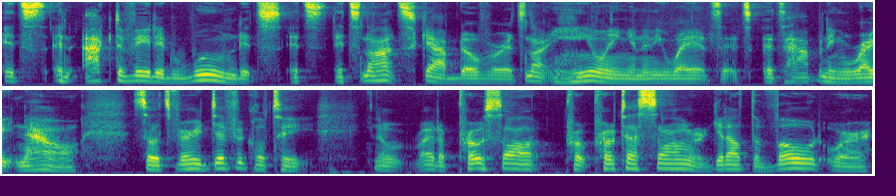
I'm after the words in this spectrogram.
it's an activated wound. It's it's it's not scabbed over. It's not healing in any way. It's it's it's happening right now. So it's very difficult to, you know, write a pro song, pro, protest song or get out the vote or,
